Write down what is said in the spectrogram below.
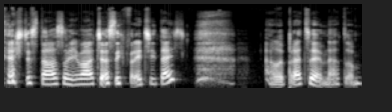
Ešte stále som nemala čas ich prečítať, ale pracujem na tom.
